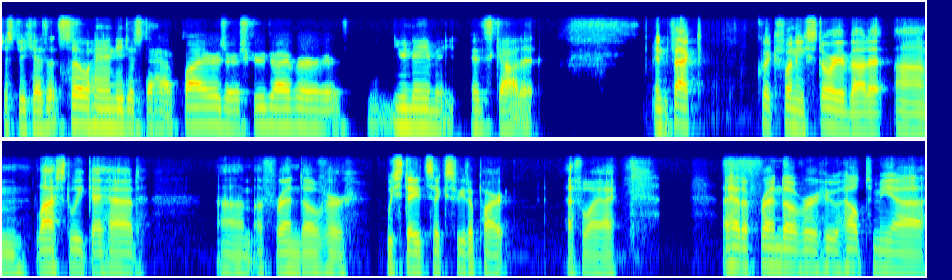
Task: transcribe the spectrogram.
just because it's so handy just to have pliers or a screwdriver, or you name it, it's got it. In fact, quick funny story about it. Um, last week I had um, a friend over. We stayed six feet apart, FYI. I had a friend over who helped me uh,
